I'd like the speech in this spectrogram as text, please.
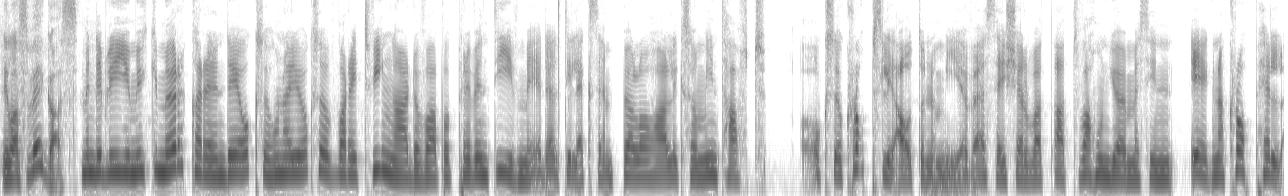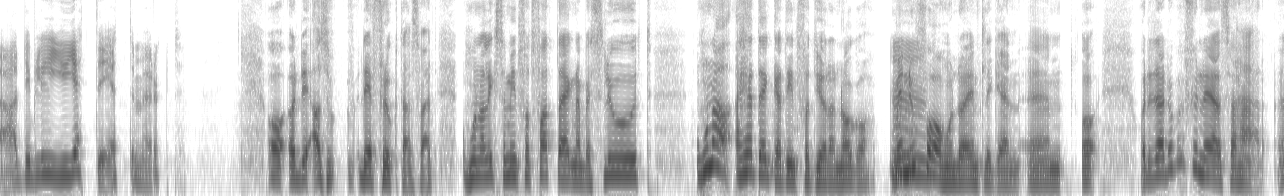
i Las Vegas. Men det blir ju mycket mörkare än det också. Hon har ju också varit tvingad att vara på preventivmedel till exempel och har liksom inte haft också kroppslig autonomi över sig själv, att, att vad hon gör med sin egna kropp heller. Det blir ju jätte, jättemörkt. Och, och det, alltså, det är fruktansvärt. Hon har liksom inte fått fatta egna beslut. Hon har helt enkelt inte fått göra något. Men nu får hon då äntligen. ehm, och, och det där, då börjar jag så här. eh,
